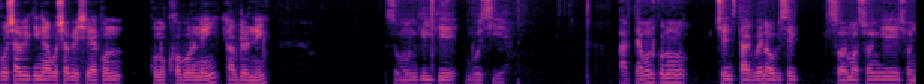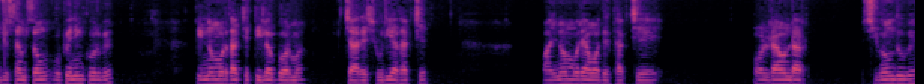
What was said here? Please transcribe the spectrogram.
বসাবে কি না বসাবে সে এখন কোনো খবর নেই আপডেট নেই। সুমন গিলকে বসিয়ে। আর তেমন কোনো চেঞ্জ থাকবে না অভিষেক শর্মার সঙ্গে সঞ্জু স্যামসং ওপেনিং করবে। তিন নম্বরে থাকছে তিলক বর্মা, চারে সুরিয়া থাকছে। পাঁচ নম্বরে আমাদের থাকছে অলরাউন্ডার শিবম দুবে,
